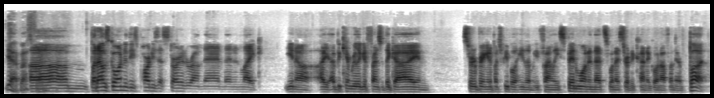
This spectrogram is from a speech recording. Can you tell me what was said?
Yeah, that's um, but I was going to these parties that started around then. Then, like, you know, I, I, became really good friends with the guy, and started bringing a bunch of people. And he let me finally spin one, and that's when I started kind of going off on there. But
